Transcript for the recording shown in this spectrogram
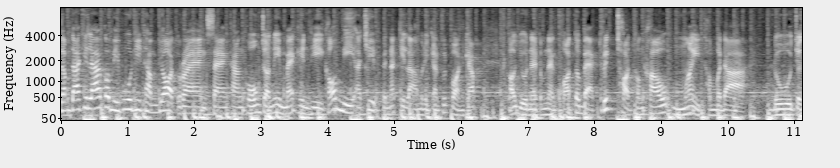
สัปดาห์ที่แล้วก็มีผู้ที่ทำยอดแรงแซงทางโค้งจอห์นนี่แม็กเคนทีเขามีอาชีพเป็นนักกีฬาอเมริกันฟุตบอลครับ เขาอยู่ในตำแหน่งควอเตอร์แบ็กทริกช็อตของเขาไม่ธรรมดา ดูจน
